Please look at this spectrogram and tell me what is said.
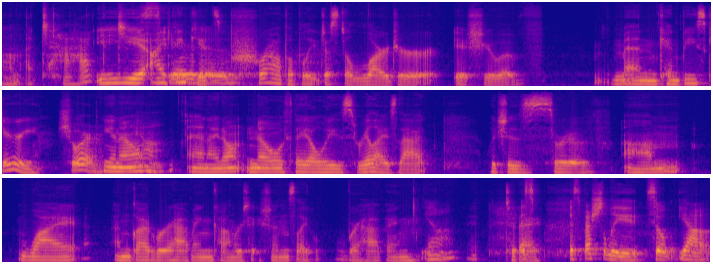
um, attacked. Yeah, I think it's of- probably just a larger issue of men can be scary, sure. you know? Yeah. And I don't know if they always realize that, which is sort of um, why I'm glad we're having conversations like we're having Yeah. today. especially so yeah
